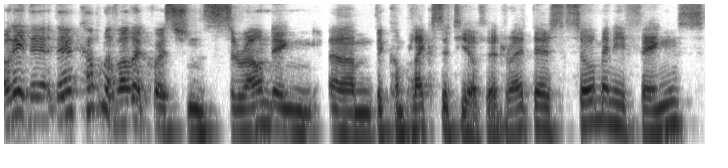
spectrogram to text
Okay, there, there are a couple of other questions surrounding um, the complexity of it, right? There's so many things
